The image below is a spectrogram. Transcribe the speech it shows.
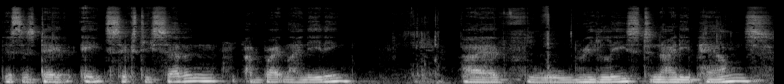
This is day 867 of Brightline Eating. I've released 90 pounds.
